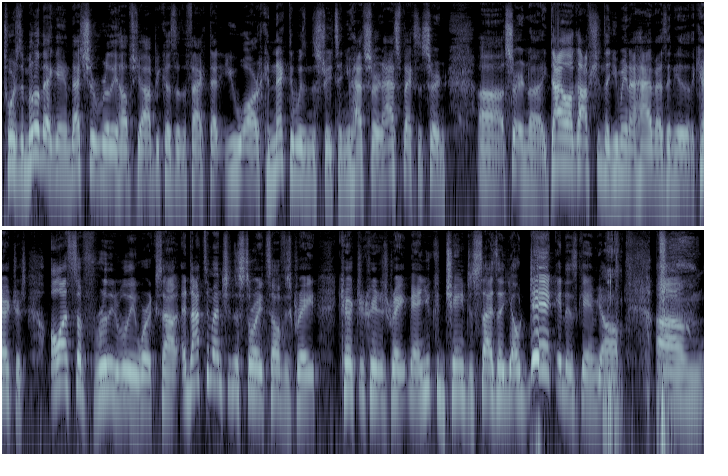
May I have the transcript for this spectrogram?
towards the middle of that game, that shit really helps you out because of the fact that you are connected within the streets and you have certain aspects and certain uh, certain uh, dialogue options that you may not have as any of the characters. All that stuff really really works out. And not to mention the story itself is great. Character creator is great. Man, you can change the size of your dick in this game, y'all. Um,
